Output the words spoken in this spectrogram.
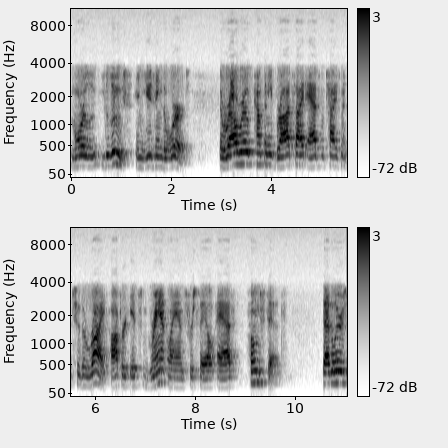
more loose in using the words. The railroad company broadside advertisement to the right offered its grant lands for sale as homesteads. Settlers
